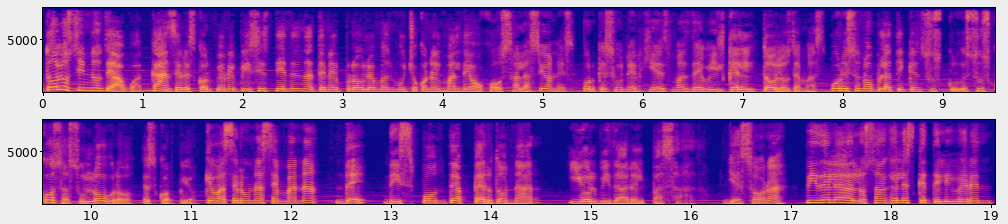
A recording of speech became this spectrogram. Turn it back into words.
todos los signos de agua, cáncer, escorpión y piscis tienden a tener problemas mucho con el mal de ojos, salaciones, porque su energía es más débil que el, todos los demás. Por eso no platiquen sus, sus cosas, su logro, escorpión, que va a ser una semana de disponte a perdonar y olvidar el pasado. Y es hora. Pídele a los ángeles que te liberen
